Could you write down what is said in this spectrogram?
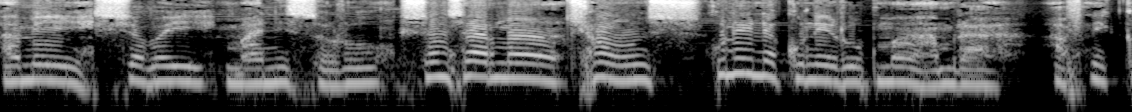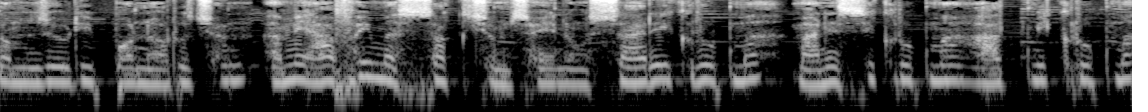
हामी सबै मानिसहरू संसारमा छौँ कुनै न कुनै रूपमा हाम्रा आफ्नै कमजोरीपनहरू छन्। हामी आफैमा सक्षम छैनौँ। शारीरिक रूपमा मानसिक रूपमा आत्मिक रूपमा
